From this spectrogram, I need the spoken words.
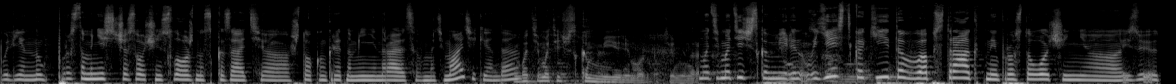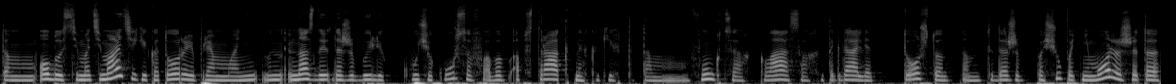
Блин, ну просто мне сейчас очень сложно сказать, э, что конкретно мне не нравится в математике, да? В математическом мире, может быть, тебе не нравится. В математическом мире ну, есть какие-то абстрактные просто очень э, э, там области математики, которые прям они, у нас даже были куча курсов об абстрактных каких-то там функциях, классах и так далее. То, что там ты даже пощупать не можешь, это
